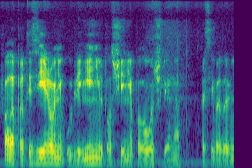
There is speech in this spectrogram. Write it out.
фалопротезирования, удлинения и утолщения полового члена. Спасибо за внимание.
